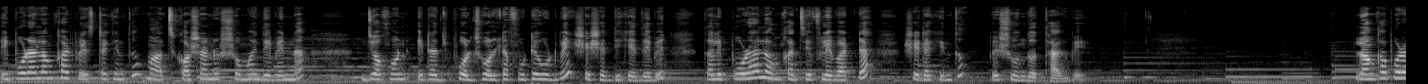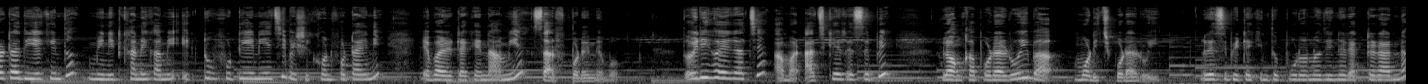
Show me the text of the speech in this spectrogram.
এই পোড়া লঙ্কার পেস্টটা কিন্তু মাছ কষানোর সময় দেবেন না। যখন এটা ঝোলটা ফুটে উঠবে, শেষের দিকে দেবেন। তাহলে পোড়া লঙ্কার যে ফ্লেভারটা, সেটা কিন্তু বেশ সুন্দর থাকবে। লঙ্কা পোড়াটা দিয়ে কিন্তু মিনিট খানেক আমি একটু ফুটিয়ে নিয়েছি, বেশিক্ষণ ফোটাইনি। এবার এটাকে নামিয়ে সার্ভ করে নেব। তৈরি হয়ে গেছে আমার আজকের রেসিপি লঙ্কা পোড়া রুই বা মরিচ পোড়া রুই। রেসিপিটা কিন্তু পুরোনো দিনের একটা রান্না,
